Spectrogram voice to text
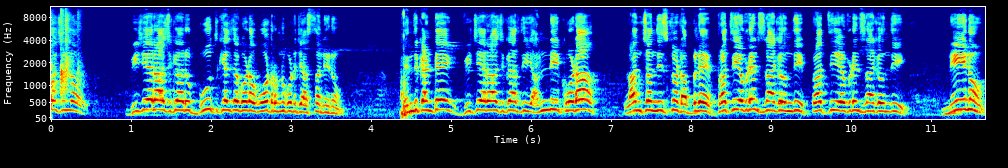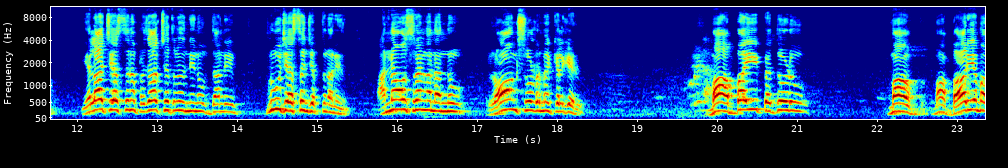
రోజుల్లో విజయరాజు గారు బూత్కి వెళ్తే కూడా ఓటర్ను కూడా చేస్తాను నేను. ఎందుకంటే విజయరాజు గారిది అన్నీ కూడా లంచం తీసుకున్న డబ్బులే. ప్రతి ఎవిడెన్స్ నాకే ఉంది. ప్రతి ఎవిడెన్స్ నాకే ఉంది. నేను ఎలా చేస్తున్న ప్రజాక్షేత్రంలో నేను దాన్ని ప్రూవ్ చేస్తానని చెప్తున్నాను నేను. అనవసరంగా నన్ను రాంగ్ షోల్డర్ మీద కలిగాడు. మా అబ్బాయి పెద్దోడు మా మా భార్య మా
